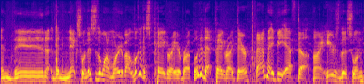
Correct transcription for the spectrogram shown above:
And then the next one. This is the one I'm worried about. Look at this peg right here, bro. Look at that peg right there. That may be effed up. All right, here's this one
